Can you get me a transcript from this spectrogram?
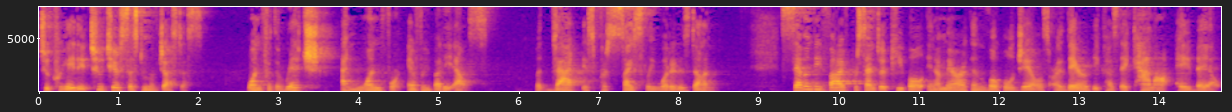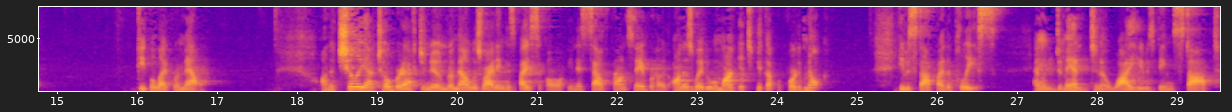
to create a two tier system of justice one for the rich and one for everybody else. But that is precisely what it has done. 75% of people in American local jails are there because they cannot pay bail. People like Ramel. On a chilly October afternoon, Ramel was riding his bicycle in his South Bronx neighborhood on his way to a market to pick up a quart of milk. He was stopped by the police. And when he demanded to know why he was being stopped,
